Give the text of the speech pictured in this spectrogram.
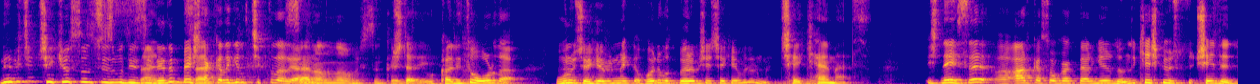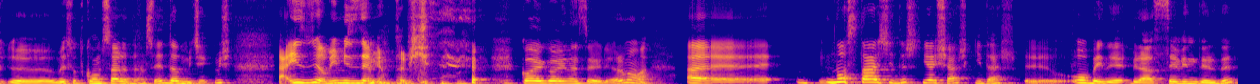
Ne biçim çekiyorsunuz siz bu diziyi Sen- dedim. 5 sen- dakikada girip çıktılar yani. Sen anlamamışsın kaliteyi. İşte kalite orada. Onu çekebilmekle Hollywood böyle bir şey çekebilir mi? Çekemez. İşte neyse arka sokaklar geri döndü. Keşke üstü, şeyde e, Mesut Komiser'le dönseydi dönmeyecekmiş. Ya izliyor muyum izlemiyorum tabii ki. koy koyuna söylüyorum ama e, nostaljidir. Yaşar gider. E, o beni biraz sevindirdi.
